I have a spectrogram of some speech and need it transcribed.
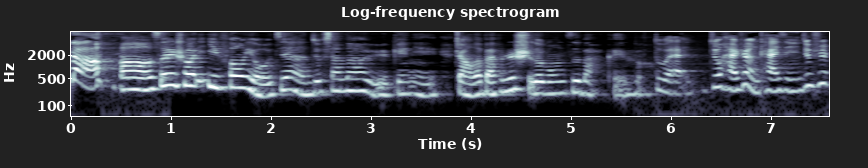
的。啊，所以说一封邮件就相当于给你涨了百分之十的工资吧，可以说。对，就还是很开心。就是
